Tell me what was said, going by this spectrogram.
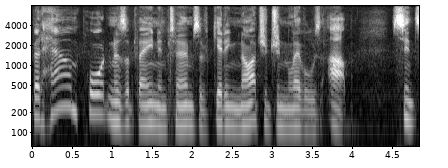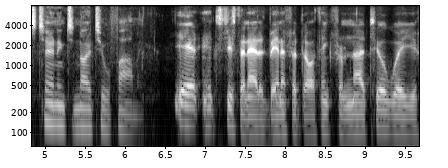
but how important has it been in terms of getting nitrogen levels up since turning to no-till farming? Yeah, it's just an added benefit, I think, from no-till where you,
